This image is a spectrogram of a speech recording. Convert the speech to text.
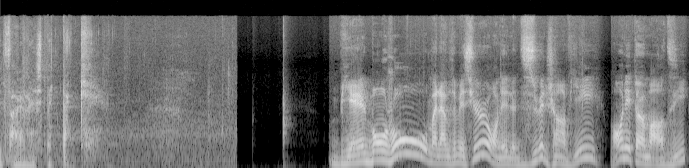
De faire un spectacle. Bien le bonjour, mesdames et messieurs. On est le 18 janvier. On est un mardi.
